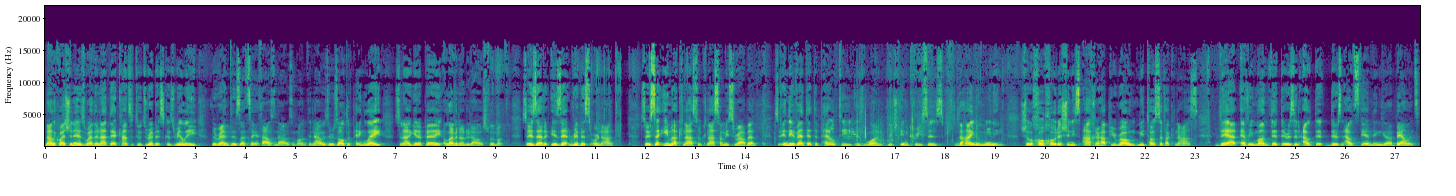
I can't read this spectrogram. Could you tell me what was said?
Now the question is whether or not that constitutes ribis, because really the rent is, let's say, thousand dollars a month, and now as a result of paying late, so now you're going to pay eleven hundred dollars for the month. So is that is that ribis or not? So you say ima knasu knas hamisrabe. So in the event that the penalty is one which increases, the hainu meaning chodesh mitosef haknas, that every month that there is an out there's an outstanding uh, balance,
